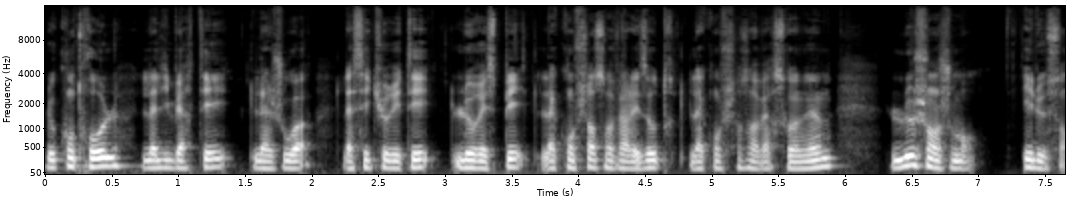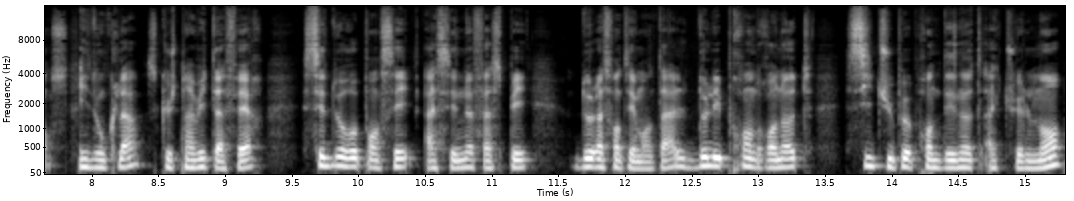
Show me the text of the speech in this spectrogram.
le contrôle, la liberté, la joie, la sécurité, le respect, la confiance envers les autres, la confiance envers soi-même, le changement et le sens. Et donc là, ce que je t'invite à faire, c'est de repenser à ces neuf aspects de la santé mentale, de les prendre en note si tu peux prendre des notes actuellement,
